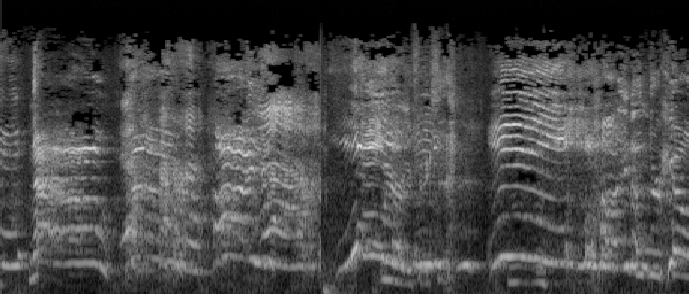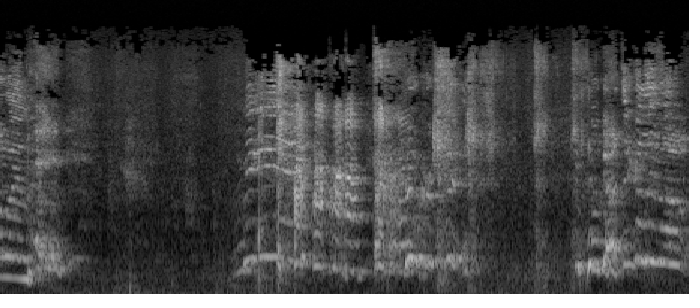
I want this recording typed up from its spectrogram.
you. No! Hi! We already fixed it. Hide under Calvin. Still gotta take a little out.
